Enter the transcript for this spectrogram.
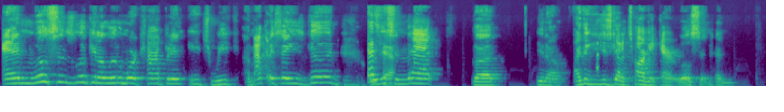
And Wilson's looking a little more competent each week. I'm not going to say he's good That's or this fair. and that, but you know, I think you just got to target Garrett Wilson and.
